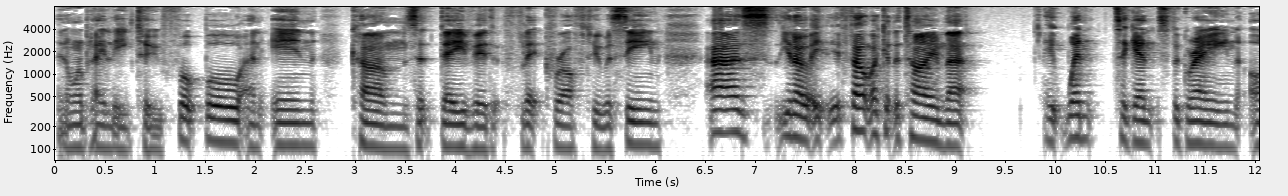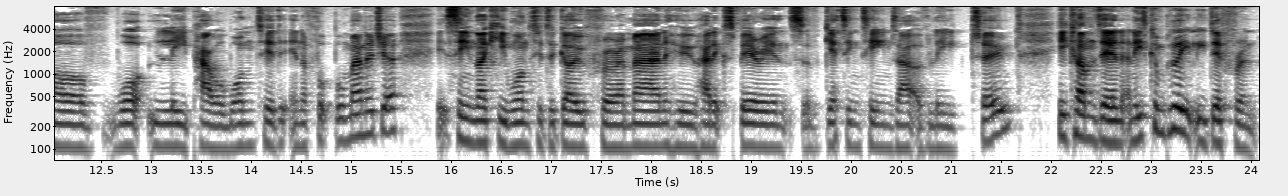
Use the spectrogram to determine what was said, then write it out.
they don't want to play League Two football. And in comes David Flitcroft, who was seen as, you know, it, it felt like at the time that it went against the grain of what Lee Power wanted in a football manager. It seemed like he wanted to go for a man who had experience of getting teams out of League Two. He comes in and he's completely different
